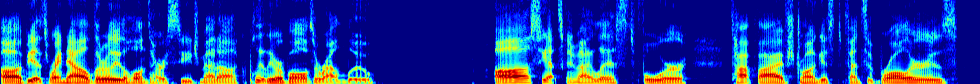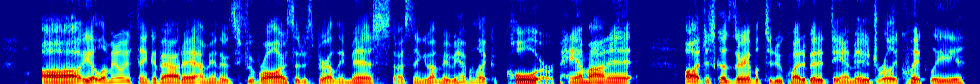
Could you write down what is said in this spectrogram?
Uh, because right now, literally the whole entire siege meta completely revolves around Lou. Uh, so yeah, it's gonna be my list for top five strongest defensive brawlers. Uh, yeah, let me know what you think about it. I mean, there's a few brawlers that just barely missed. I was thinking about maybe having like a Colt or a Pam on it, uh, just because they're able to do quite a bit of damage really quickly.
